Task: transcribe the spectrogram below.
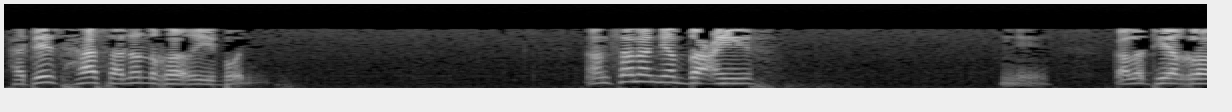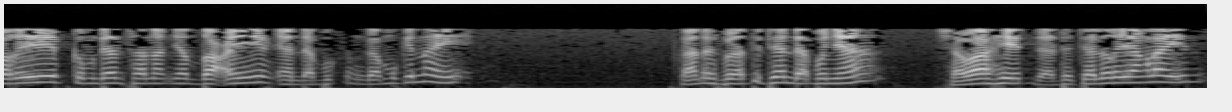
hadis hasanun gharibun. Dan sanadnya da'if. Kalau dia gharib, kemudian sanadnya da'if, ya tidak mungkin naik. Karena berarti dia tidak punya syawahid, tidak ada jalur yang lain.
